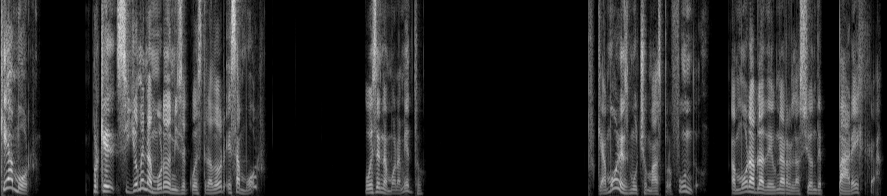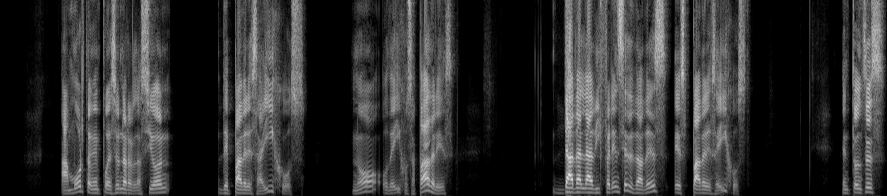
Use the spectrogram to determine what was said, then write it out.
¿Qué amor? Porque si yo me enamoro de mi secuestrador, ¿es amor? ¿O es enamoramiento? Porque amor es mucho más profundo. Amor habla de una relación de pareja. Amor también puede ser una relación de padres a hijos, ¿no? O de hijos a padres. Dada la diferencia de edades, es padres e hijos. Entonces,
